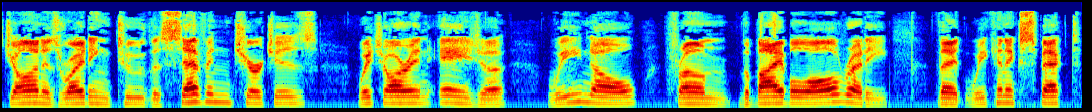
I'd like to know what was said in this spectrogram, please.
John is writing to the seven churches which are in Asia, we know from the Bible already that we can expect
